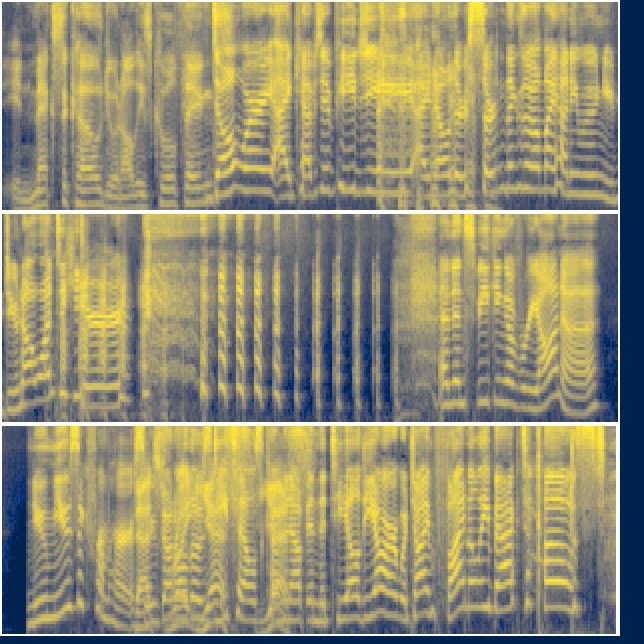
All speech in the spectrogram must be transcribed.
in Mexico doing all these cool things. Don't worry, I kept it PG. I know there's certain things about my honeymoon you do not want to hear. and then speaking of Rihanna, new music from her. so we've got all those yes, details coming up in the TLDR, which I'm finally back to host.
